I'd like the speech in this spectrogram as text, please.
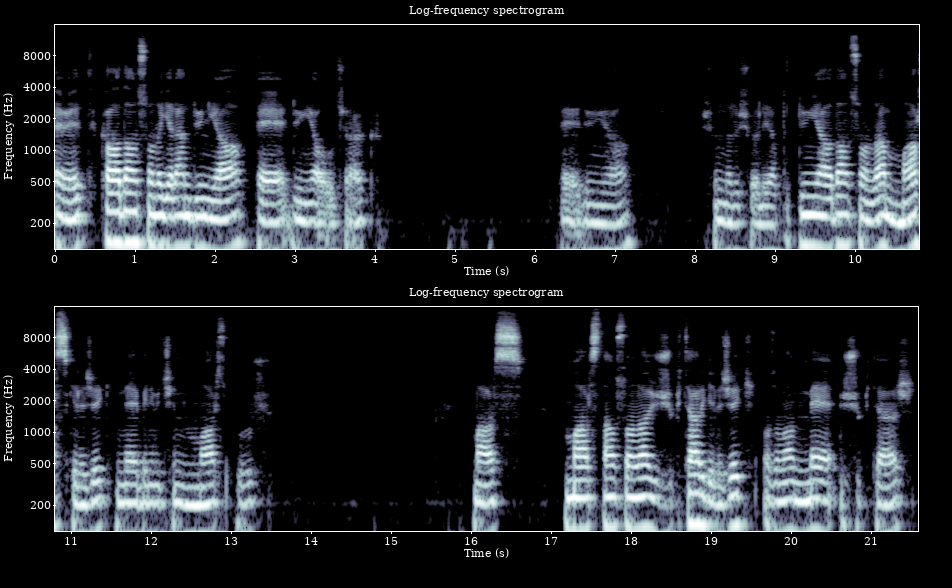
Evet, K'dan sonra gelen Dünya, P Dünya olacak. P Dünya. Şunları şöyle yaptık. Dünya'dan sonra Mars gelecek. N benim için Mars olur. Mars. Mars'tan sonra Jüpiter gelecek. O zaman M Jüpiter.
